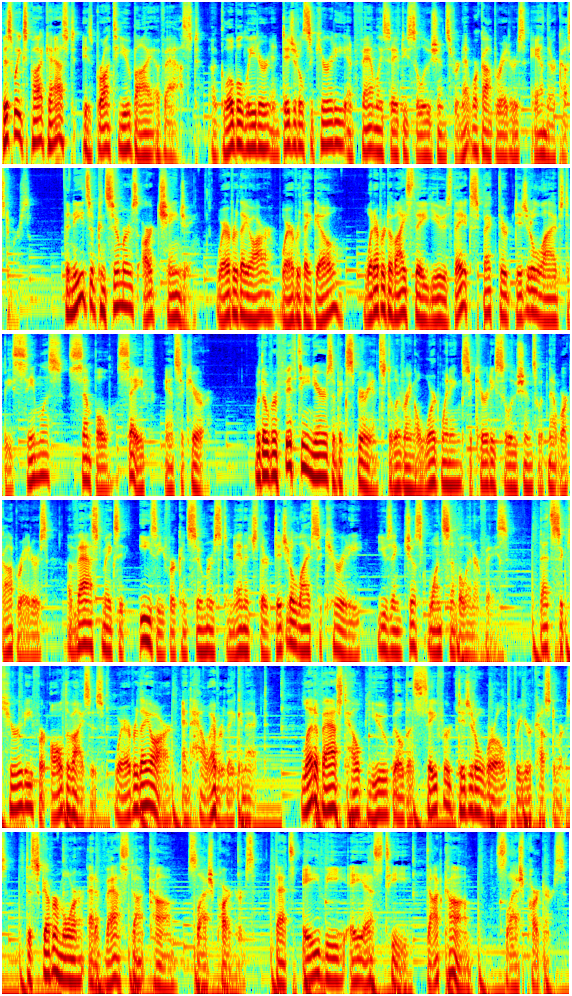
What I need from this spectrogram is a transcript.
This week's podcast is brought to you by Avast, a global leader in digital security and family safety solutions for network operators and their customers. The needs of consumers are changing. Wherever they are, wherever they go, whatever device they use, they expect their digital lives to be seamless, simple, safe, and secure. With over 15 years of experience delivering award winning security solutions with network operators, Avast makes it easy for consumers to manage their digital life security using just one simple interface. That's security for all devices, wherever they are and however they connect. Let Avast help you build a safer digital world for your customers. Discover more at avast.com/partners. That's a v a s t dot com slash partners.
